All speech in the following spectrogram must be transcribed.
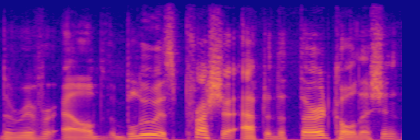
the River Elbe. The blue is Prussia after the third coalition.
